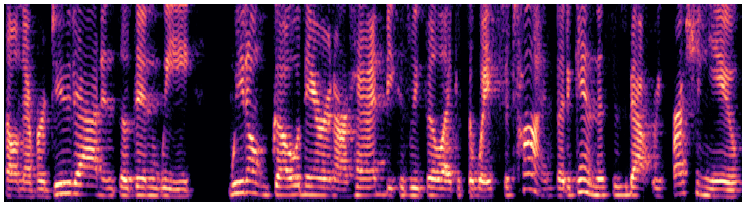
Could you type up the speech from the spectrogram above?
they'll never do that. And so then we we don't go there in our head because we feel like it's a waste of time. But again, this is about refreshing you.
